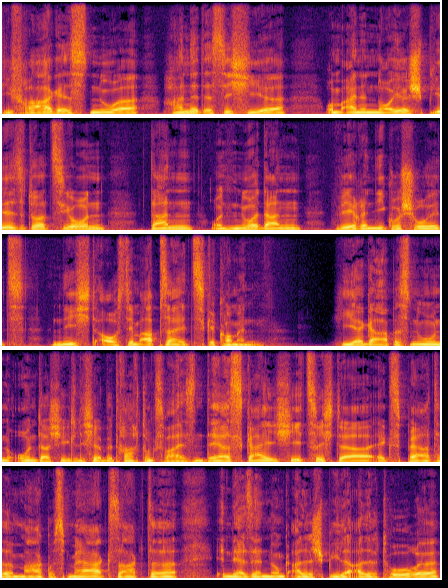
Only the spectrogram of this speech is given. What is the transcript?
Die Frage ist nur, handelt es sich hier um eine neue Spielsituation, dann und nur dann wäre Nico Schulz nicht aus dem Abseits gekommen. Hier gab es nun unterschiedliche Betrachtungsweisen. Der Sky-Schiedsrichter-Experte Markus Merck sagte in der Sendung Alle Spiele, alle Tore,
